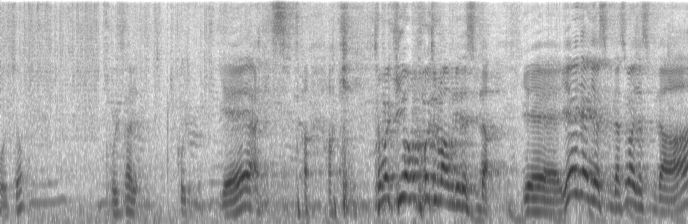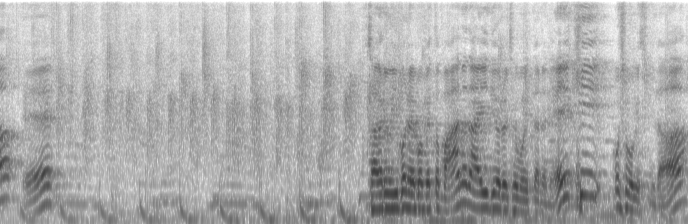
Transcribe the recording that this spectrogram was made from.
뭐죠? 볼살 꼬집는. 예, 알겠습니다. 아, 기- 정말 귀여운 포즈로 마무리됐습니다. 예, 예은 양이었습니다. 수고하셨습니다. 예. 자, 그리고 이번 앨범에 또 많은 아이디어를 제공했다는 엘키 모셔보겠습니다.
